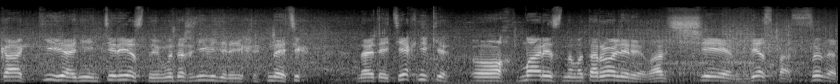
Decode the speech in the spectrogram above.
Какие они интересные, мы даже не видели их на этих на этой технике. Ох, Марис на мотороллере, вообще, Веспа, супер.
